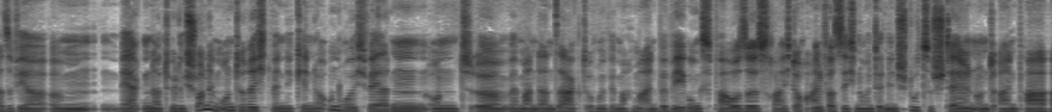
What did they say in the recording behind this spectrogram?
Also wir ähm, merken natürlich schon im Unterricht, wenn die Kinder unruhig werden und äh, wenn man dann sagt, oh, wir machen mal eine Bewegungspause, es reicht auch einfach, sich nur hinter den Stuhl zu stellen und ein paar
